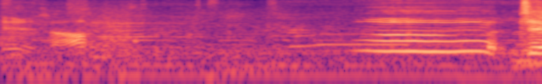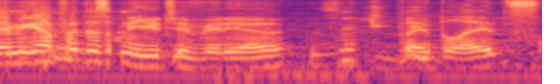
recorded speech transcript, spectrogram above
Dude, it's awful. Jim, you gotta put this on a YouTube video. Beyblades.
